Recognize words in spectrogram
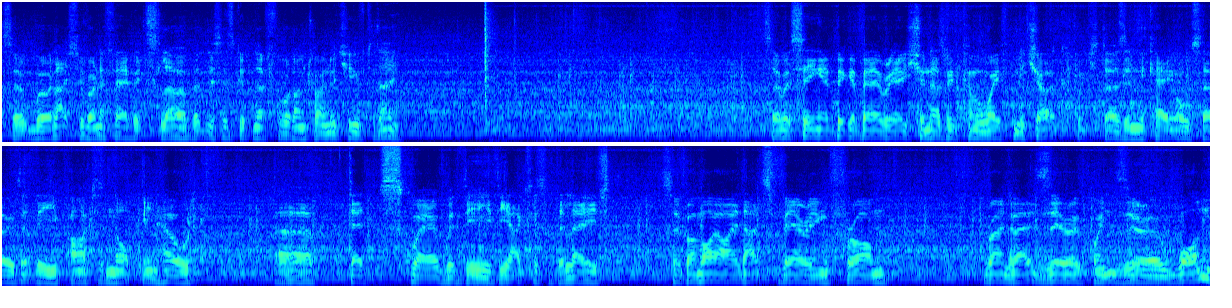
So it will actually run a fair bit slower but this is good enough for what I'm trying to achieve today. So we're seeing a bigger variation as we've come away from the chuck, which does indicate also that the part has not been held uh, dead square with the, the axis of the lathe. So by my eye that's varying from around about 0.01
